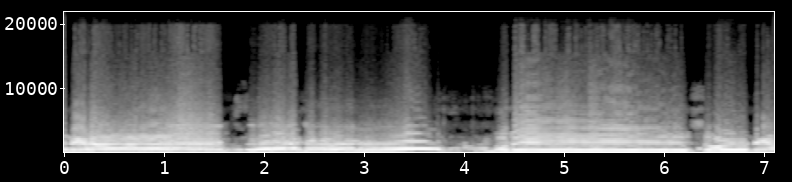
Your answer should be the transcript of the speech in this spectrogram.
ਅਕਾਲ ਬੋਲੇ ਸੋਨਿਆ ਸ੍ਰੀ ਅਕਾਲ। ਬੋਲੇ ਸੋਨਿਆ।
